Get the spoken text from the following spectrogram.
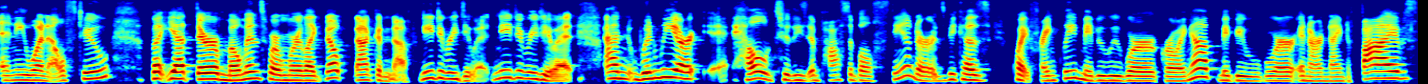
anyone else to. But yet there are moments when we're like, nope, not good enough. Need to redo it. Need to redo it. And when we are eh, held to these impossible standards, because quite frankly, maybe we were growing up, maybe we were in our nine to fives,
